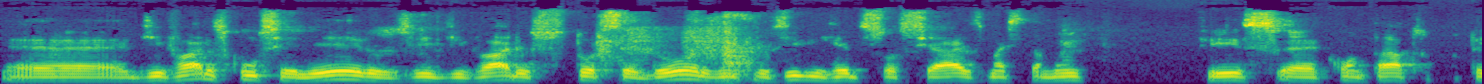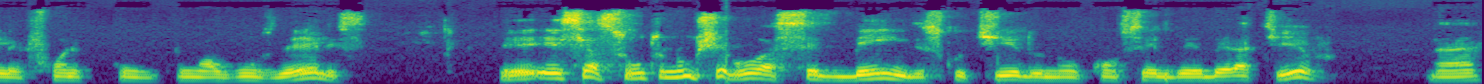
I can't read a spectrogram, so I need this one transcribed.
é, de vários conselheiros e de vários torcedores, inclusive em redes sociais, mas também fiz é, contato telefônico com, com alguns deles, esse assunto não chegou a ser bem discutido no Conselho Deliberativo, né?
